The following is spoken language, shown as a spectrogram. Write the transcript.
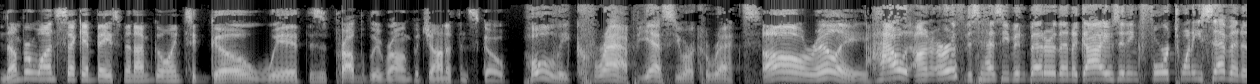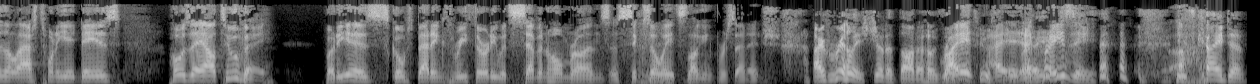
Number one second baseman, I'm going to go with, this is probably wrong, but Jonathan Schoop. holy crap. Yes, you are correct. Oh, really? How on earth this has he been better than a guy who's hitting 427 in the last 28 days, Jose Altuve? But he is. Schoop's batting 330 with seven home runs, a 608 slugging percentage. I really should have thought of Jose Right? Altuve, I, I- right? crazy. He's kind of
